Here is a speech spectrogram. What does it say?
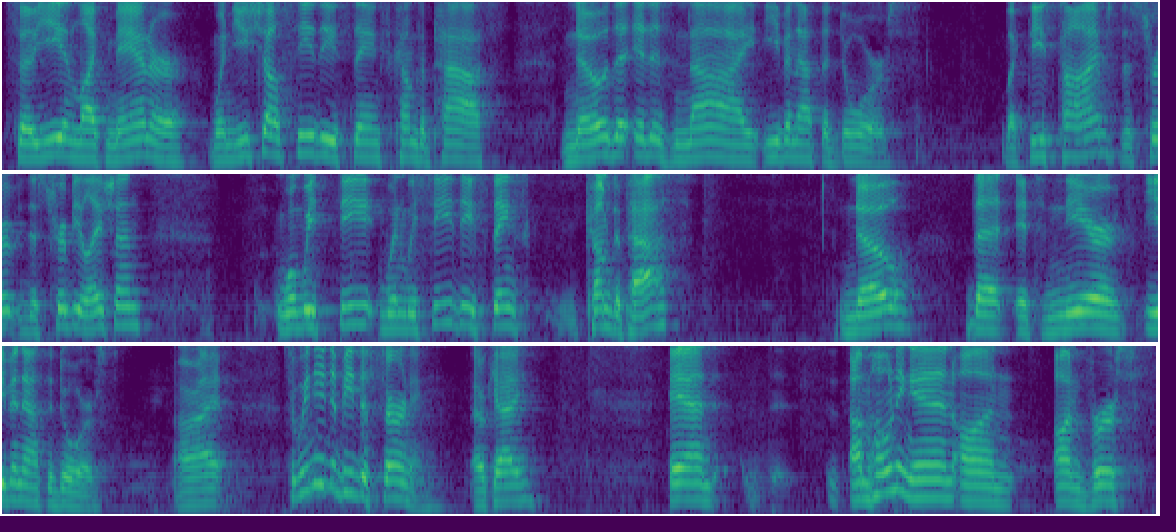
So ye in like manner, when ye shall see these things come to pass, know that it is nigh, even at the doors like these times, this tri- this tribulation, when we th- when we see these things come to pass, know that it's near, even at the doors. All right. So we need to be discerning. Okay. And I'm honing in on on verse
